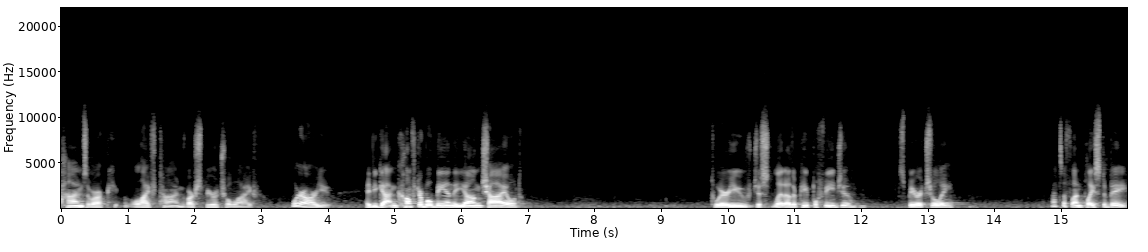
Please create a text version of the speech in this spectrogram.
times of our lifetime, of our spiritual life. Where are you? Have you gotten comfortable being the young child to where you've just let other people feed you spiritually? That's a fun place to be.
